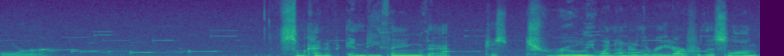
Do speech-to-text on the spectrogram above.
or some kind of indie thing that just truly went under the radar for this long.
